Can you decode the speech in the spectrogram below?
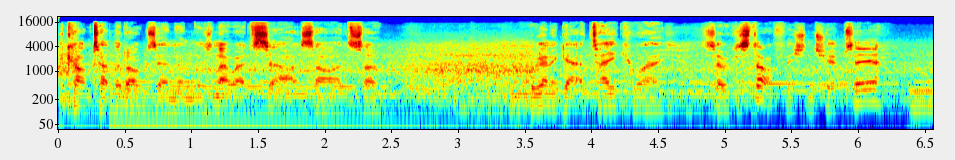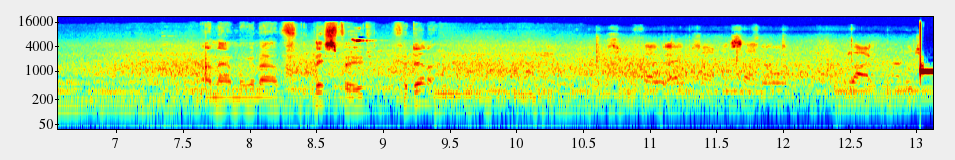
you can't take the dogs in and there's nowhere to sit outside. So we're going to get a takeaway. So we can start fish and chips here and then we're gonna have this food for dinner. Some photos on the side or like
